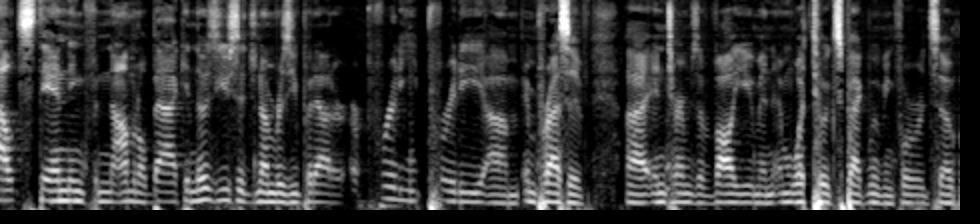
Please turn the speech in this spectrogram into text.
outstanding, phenomenal back, and those usage numbers you put out are, are pretty, pretty um, impressive uh, in terms of volume and, and what to expect moving forward. So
